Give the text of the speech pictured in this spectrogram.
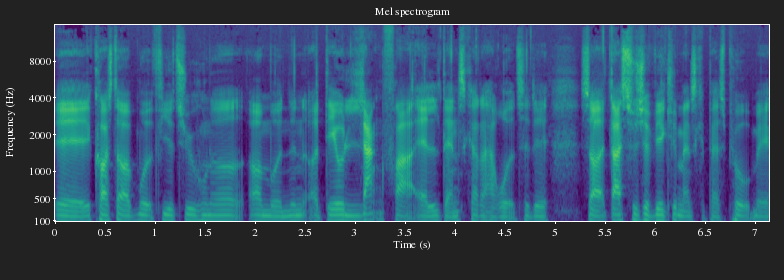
Øh, koster op mod 2400 om måneden, og det er jo langt fra alle danskere, der har råd til det. Så der synes jeg virkelig, man skal passe på med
